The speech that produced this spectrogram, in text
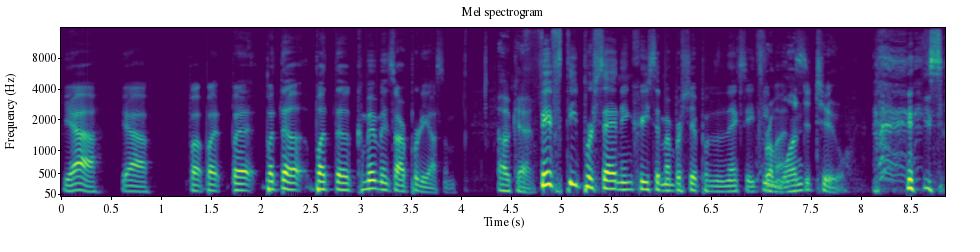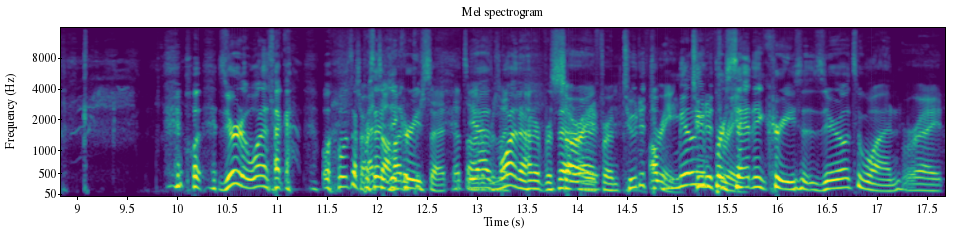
yeah, yeah. But but but but the but the commitments are pretty awesome. Okay. Fifty percent increase in membership over the next eighteen From months. one to two. Zero to one is like a, what was the Sorry, that's percentage increase? 100%. That's yeah, it's more than hundred percent. Sorry, right? from two to A three. Two million to three. percent increase, zero to one. Right.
